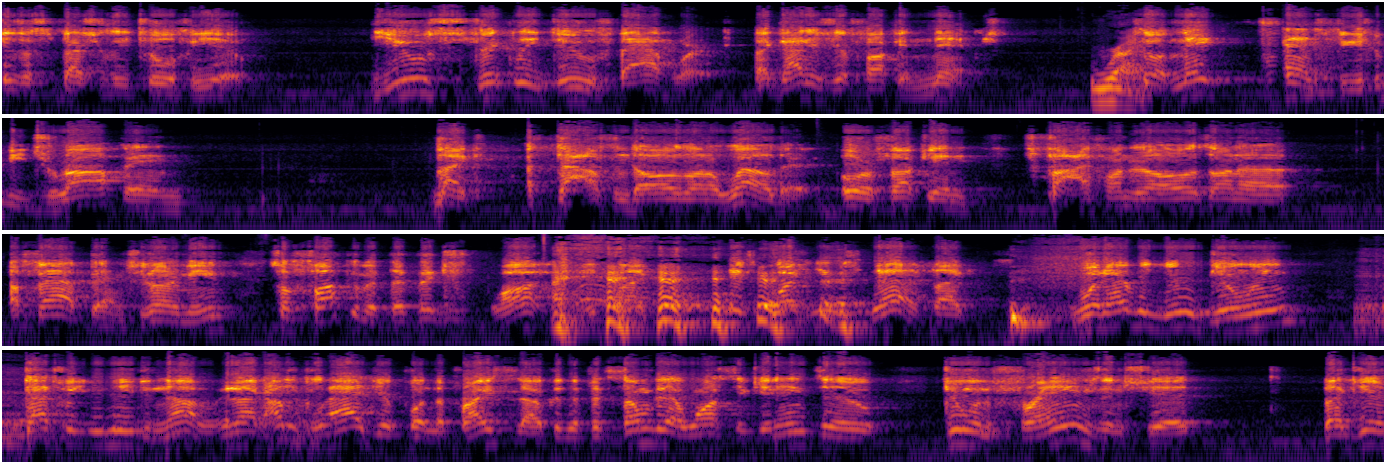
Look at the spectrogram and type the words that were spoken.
is a specialty tool for you you strictly do fab work. Like that is your fucking niche. Right. So it makes sense for you to be dropping like a thousand dollars on a welder or fucking five hundred dollars on a a fab bench. You know what I mean? So fuck them. Like, like what? It's like it's what you said. Like whatever you're doing, that's what you need to know. And like I'm glad you're putting the prices out because if it's somebody that wants to get into doing frames and shit, like you're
